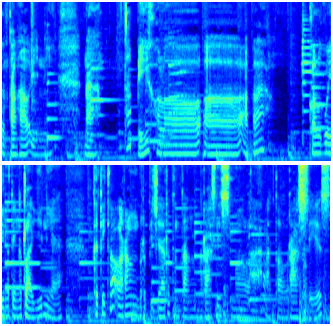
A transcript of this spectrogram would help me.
tentang hal ini. Nah tapi kalau uh, apa kalau gue inget-inget lagi nih ya ketika orang berbicara tentang rasisme lah atau rasis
